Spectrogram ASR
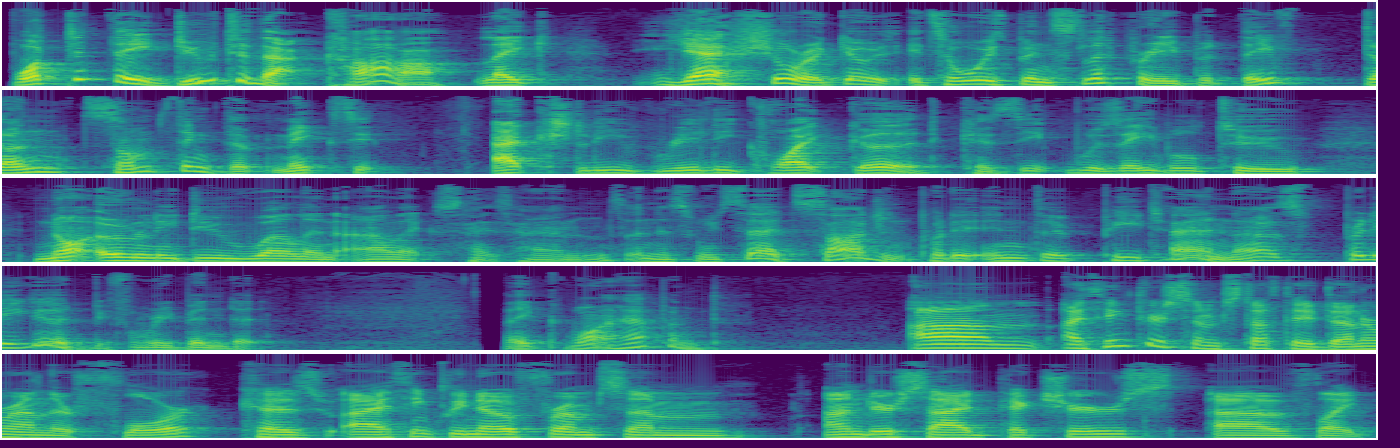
what did they do to that car? Like, yeah, sure, it goes. It's always been slippery, but they've done something that makes it actually really quite good because it was able to not only do well in Alex's hands, and as we said, Sargent put it into P10. That was pretty good before he binned it. Like, what happened? Um, I think there's some stuff they've done around their floor because I think we know from some underside pictures of like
